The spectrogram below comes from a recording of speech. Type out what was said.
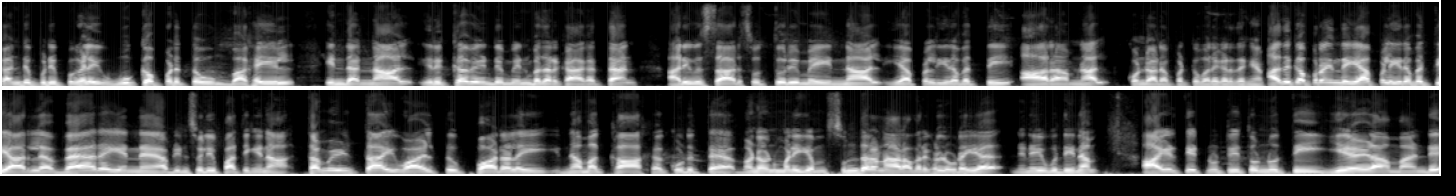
கண்டுபிடிப்புகளை ஊக்கப்படுத்தவும் வகையில் இந்த நாள் இருக்க வேண்டும் என்பதற்காகத்தான் அறிவுசார் சொத்துரிமை நாள் ஏப்ரல் இருபத்தி ஆறாம் நாள் கொண்டாடப்பட்டு வருகிறதுங்க. அதுக்கப்புறம் இந்த ஏப்ரல் இருபத்தி ஆறில் வேற என்ன அப்படின்னு சொல்லி பார்த்தீங்கன்னா தமிழ்தாய் வாழ்த்து பாடலை நமக்காக கொடுத்த மனோன்மணியம் சுந்தரனார் அவர்களுடைய நினைவு தினம். ஆயிரத்தி எட்நூற்றி தொண்ணூற்றி ஏழாம் ஆண்டு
